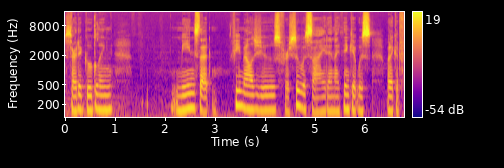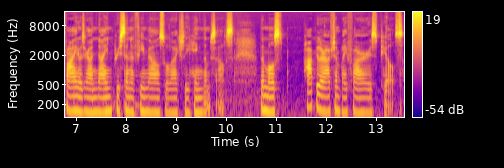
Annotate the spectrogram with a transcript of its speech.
started Googling means that females use for suicide, and I think it was what I could find was around 9% of females will actually hang themselves. The most popular option by far is pills.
